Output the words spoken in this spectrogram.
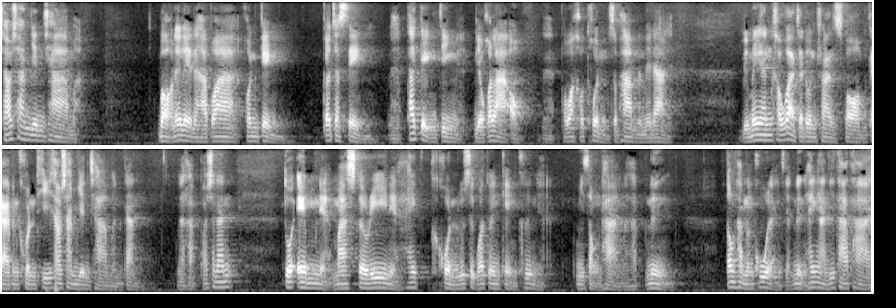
เช้าชามเย็นชามอะบอกได้เลยนะครับว่าคนเก่งก็จะเซ็งนะถ้าเก่งจริงเนี่ยเดี๋ยวก็ลาออก นะเพราะว่าเขาทนสภาพนั้นไม่ได้ หรือไม่งั้นเขาก็อาจจะโดน transform กลายเป็นคนที่เช้าชามเย็นชาเหมือนกันนะครับเพราะฉะนั้นตัว M เนี่ย mastery เนี่ยให้คนรู้สึกว่าตัวเองเก่งขึ้นเนี่ยมี 2 ทางนะครับ 1. ต้องทำทั้งคู่แหละจริงหนึ่งให้งานที่ท้าทาย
